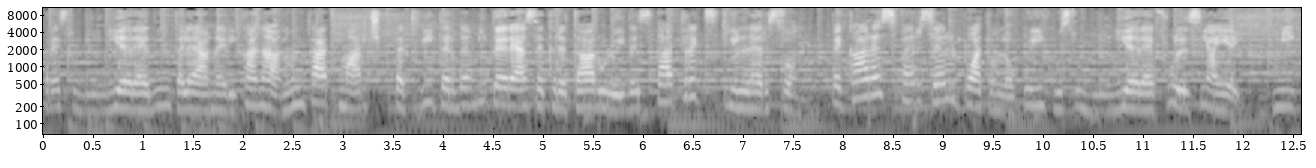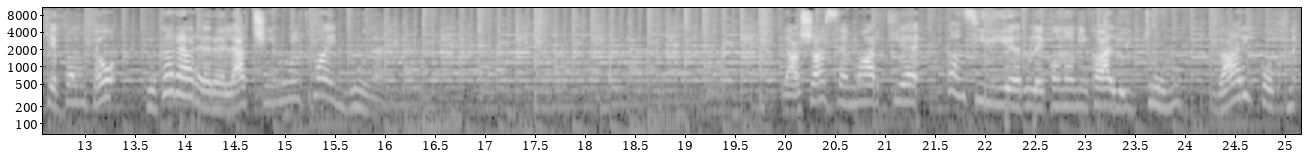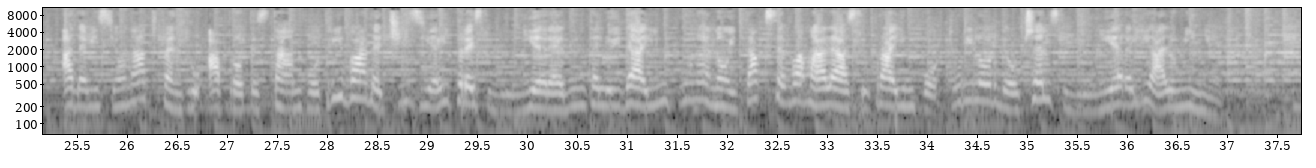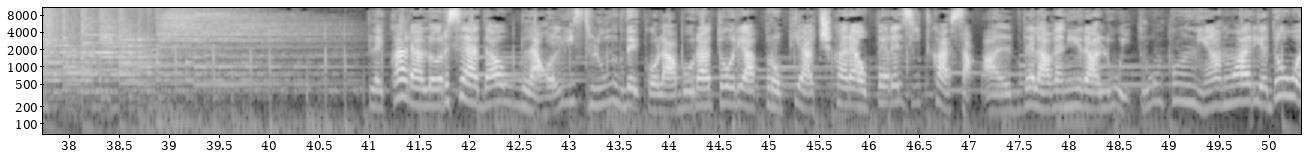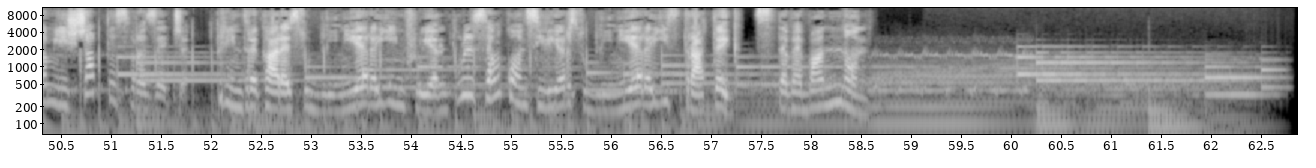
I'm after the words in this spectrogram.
presubliniere dintele american a anuncat marci pe Twitter demiterea secretarului de stat Rex Tillerson pe care sper să îl poată înlocui cu subliniere full CIA, Mike Pompeo, cu care are relații mult mai bune. La 6 martie, consilierul economic al lui Trump, Gary Cohn, a demisionat pentru a protesta împotriva deciziei presubliniere dintelui de a impune noi taxe vamale asupra importurilor de oțel sublinierei aluminiu. Plecarea lor se adaugă la o listă lung de colaboratori apropiați care au perezit Casa Alb de la venirea lui Trump în ianuarie 2017, printre care sublinierei influentul său consilier sublinierei strateg, Steve Bannon.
